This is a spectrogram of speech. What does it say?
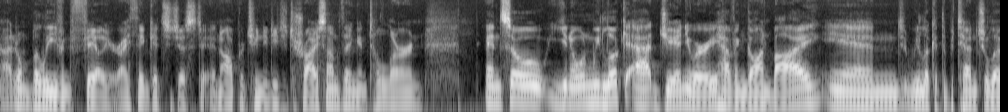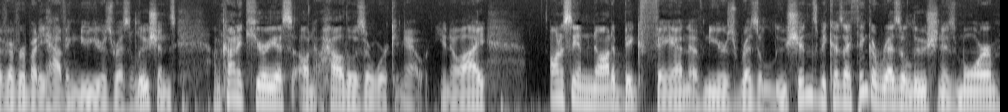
I don't believe in failure. I think it's just an opportunity to try something and to learn. And so, you know, when we look at January having gone by and we look at the potential of everybody having New Year's resolutions, I'm kind of curious on how those are working out. You know, I honestly am not a big fan of New Year's resolutions because I think a resolution is more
